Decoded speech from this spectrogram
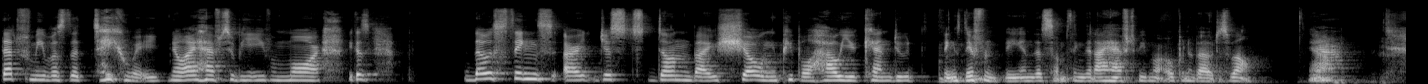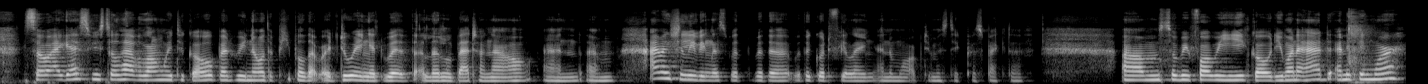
that for me was the takeaway. You know, I have to be even more because those things are just done by showing people how you can do things differently. And that's something that I have to be more open about as well. yeah. yeah. So I guess we still have a long way to go, but we know the people that we're doing it with a little better now, and um, I'm actually leaving this with with a with a good feeling and a more optimistic perspective. Um, so before we go, do you want to add anything more?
